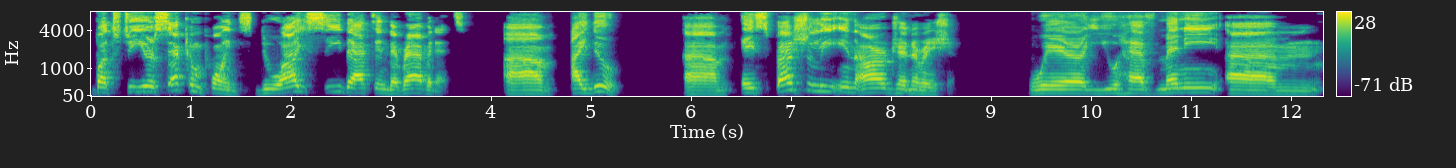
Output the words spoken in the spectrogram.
But to your second point, do I see that in the rabbinate? Um, I do, um, especially in our generation, where you have many um,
